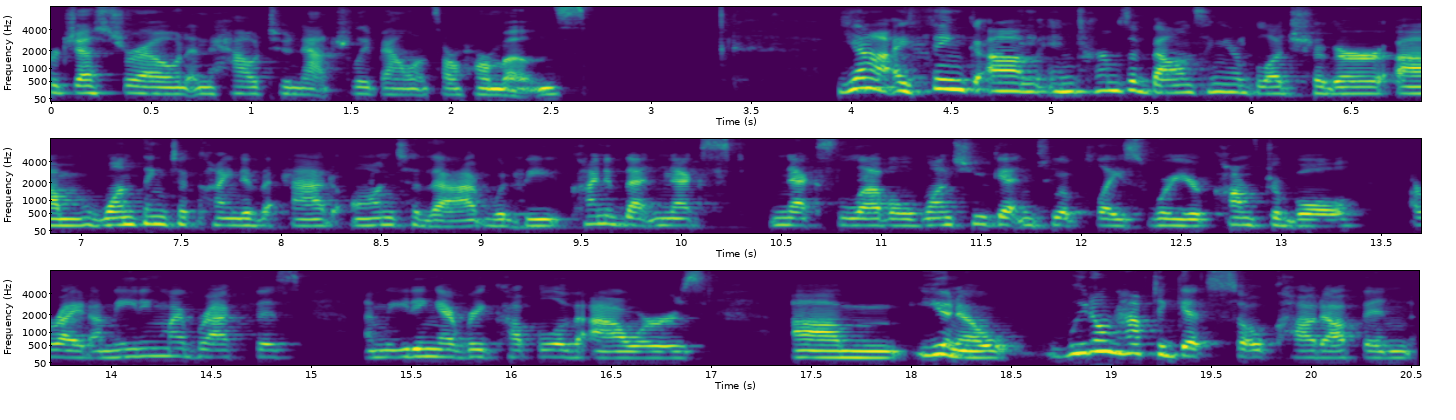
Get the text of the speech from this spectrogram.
progesterone and how to naturally balance our hormones. Yeah, I think um, in terms of balancing your blood sugar, um, one thing to kind of add on to that would be kind of that next next level. Once you get into a place where you're comfortable, all right, I'm eating my breakfast, I'm eating every couple of hours. Um, you know, we don't have to get so caught up in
